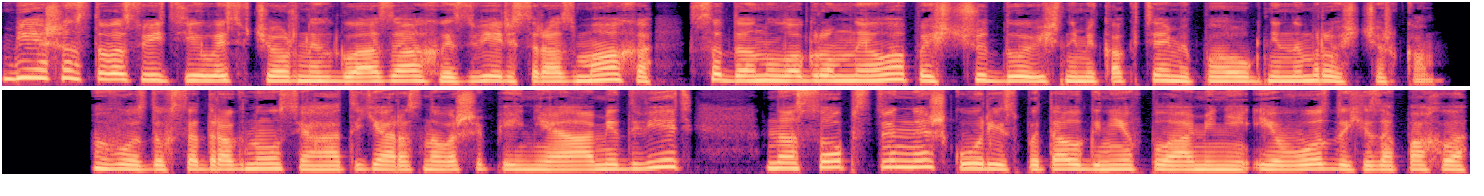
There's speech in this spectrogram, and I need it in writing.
Бешенство светилось в черных глазах, и зверь с размаха саданул огромной лапой с чудовищными когтями по огненным росчеркам. Воздух содрогнулся от яростного шипения, а медведь на собственной шкуре испытал гнев пламени, и в воздухе запахло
